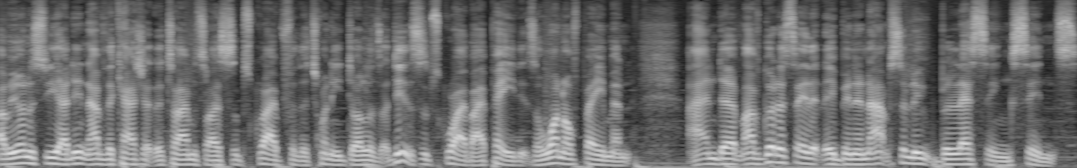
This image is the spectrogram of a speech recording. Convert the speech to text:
I'll be honest with you, I didn't have the cash at the time, so I subscribed for the $20. I didn't subscribe, I paid. It's a one off payment. And um, I've got to say that they've been an absolute blessing since.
